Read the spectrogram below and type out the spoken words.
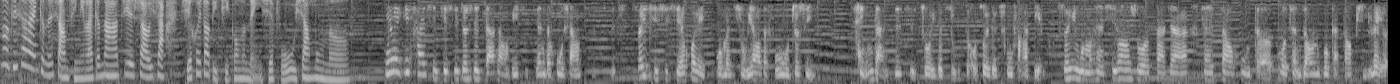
那接下来可能想请您来跟大家介绍一下协会到底提供了哪一些服务项目呢？因为一开始其实就是家长彼此之间的互相支持，所以其实协会我们主要的服务就是以情感支持做一个主轴，做一个出发点。所以我们很希望说，大家在照护的过程中，如果感到疲累了，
